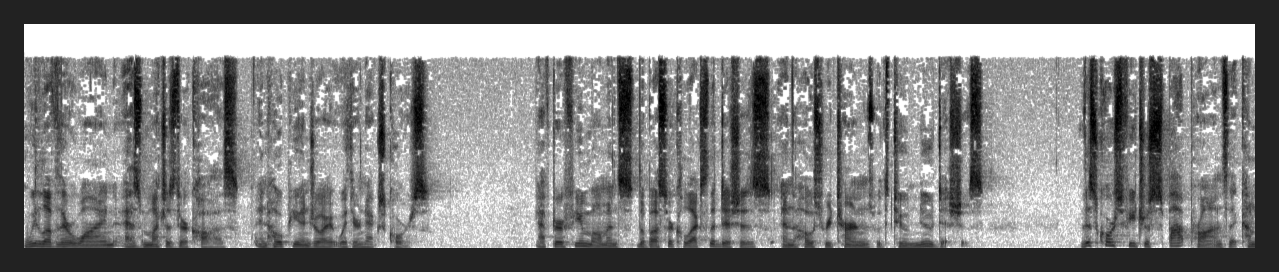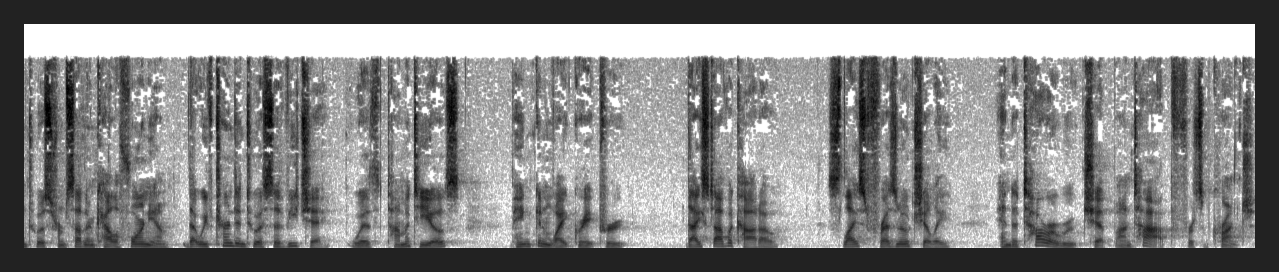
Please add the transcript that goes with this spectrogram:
We love their wine as much as their cause and hope you enjoy it with your next course. After a few moments, the busser collects the dishes and the host returns with two new dishes. This course features spot prawns that come to us from Southern California that we've turned into a ceviche with tomatillos, pink and white grapefruit, diced avocado, sliced Fresno chili, and a taro root chip on top for some crunch.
